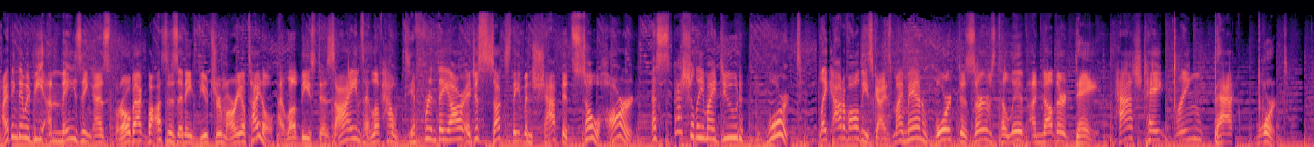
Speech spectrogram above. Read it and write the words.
I think they would be amazing as throwback bosses in a future Mario title. I love these designs, I love how different they are. It just sucks they've been shafted so hard. Especially my dude, Wart. Like, out of all these guys, my man Wart deserves to live another day. Hashtag bring back Wart.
